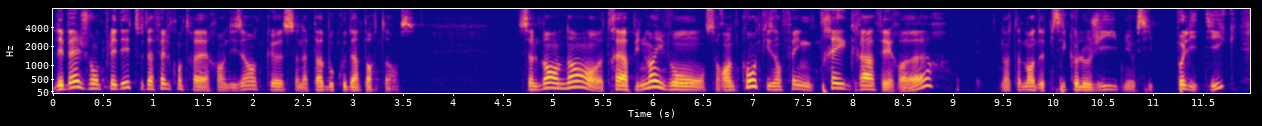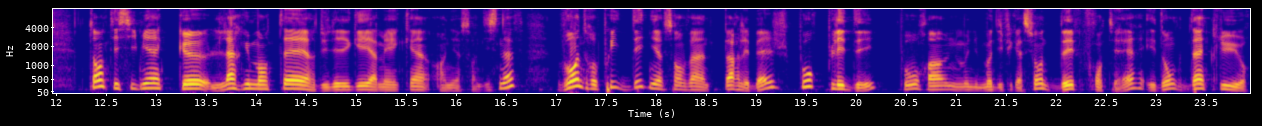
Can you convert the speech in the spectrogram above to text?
les Belges vont plaider tout à fait le contraire en disant que ça n'a pas beaucoup d'importance. Seulement, non, très rapidement, ils vont se rendre compte qu'ils ont fait une très grave erreur, notamment de psychologie, mais aussi politique, tant et si bien que l'argumentaire du délégué américain en 1919 vont être repris dès 1920 par les Belges pour plaider pour une modification des frontières et donc d'inclure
